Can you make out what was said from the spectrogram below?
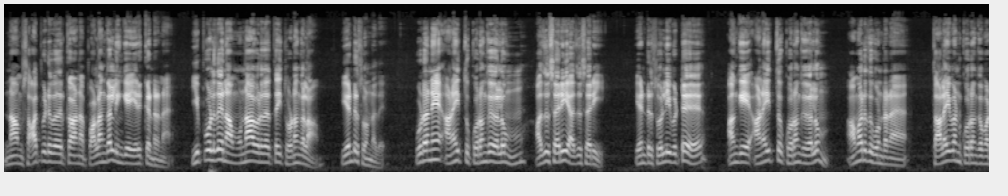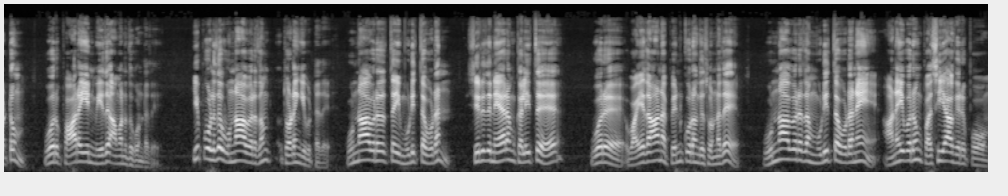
நாம் சாப்பிடுவதற்கான பழங்கள் இங்கே இருக்கின்றன. இப்பொழுது நாம் உண்ணாவிரதத்தை தொடங்கலாம் என்று சொன்னது. உடனே அனைத்து குரங்குகளும் அது சரி அது சரி என்று சொல்லிவிட்டு அங்கே அனைத்து குரங்குகளும் அமர்ந்து கொண்டன. தலைவன் குரங்கு மட்டும் ஒரு பாறையின் மீது அமர்ந்து கொண்டது. இப்பொழுது உண்ணாவிரதம் தொடங்கிவிட்டது. உண்ணாவிரதத்தை முடித்தவுடன் சிறிது நேரம் கழித்து ஒரு வயதான பெண் குரங்கு சொன்னது உண்ணாவிரதம் முடித்தவுடனே அனைவரும் பசியாக இருப்போம்.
